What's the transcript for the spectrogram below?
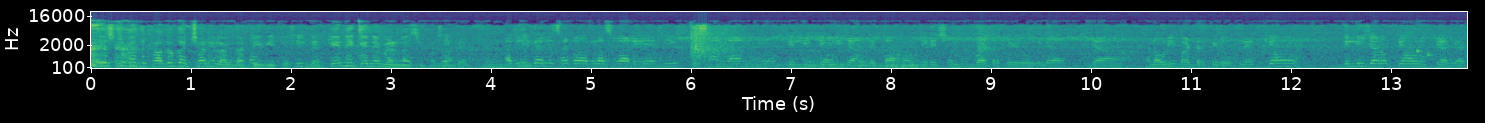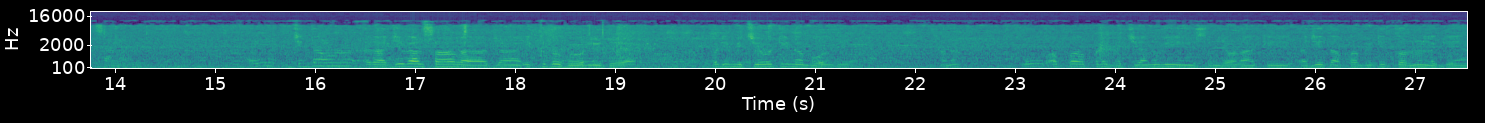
ਲਿਸਟ ਮੈਂ ਦਿਖਾ ਦੂੰਗਾ ਅੱਛਾ ਨਹੀਂ ਲੱਗਦਾ ਟੀਵੀ ਤੇ। ਠੀਕ ਹੈ। ਕਿਹਨੇ ਕਿਹਨੇ ਮਿਲਣਾ ਸੀ ਪਤਾ ਨਹੀਂ ਅਗਲੀ ਗੱਲ ਸਾਡਾ ਅਗਲਾ ਸਵਾਲ ਇਹ ਹੈ ਜੀ ਕਿਸਾਨਾਂ ਨੂੰ ਦਿੱਲੀ ਕਿਉਂ ਨਹੀਂ ਜਾਣ ਦਿੱਤਾ? ਹੁਣ ਜਿਹੜੇ ਸ਼ੰਭੂ ਬਾਰਡਰ ਤੇ ਰੋਕ ਲਿਆ ਜਾਂ ਖਨੌਰੀ ਬਾਰਡਰ ਤੇ ਰੋਕ ਲਿਆ ਕਿਉਂ ਦਿੱਲੀ ਜਾਣੋਂ ਕਿਉਂ ਰੋਕਿਆ ਗਿਆ ਕਿਸਾਨਾਂ ਨੂੰ? ਜਿੱਦਾਂ ਹੁਣ ਰਾਜੇਵਾਲ ਸਾਹਿਬ ਆ ਜਾਂ ਇੱਕ ਦੋ ਹੋਰ ਲੀਡਰ ਆ ਬੜੀ ਮੈਚਿਓਰਟੀ ਨਾਲ ਬੋਲਦੇ ਆ ਹਨਾ? ਉਹ ਆਪਾਂ ਆਪਣੇ ਬੱਚਿਆਂ ਨੂੰ ਵੀ ਸਮਝਾਉਣਾ ਕਿ ਅਜੇ ਤਾਂ ਆਪਾਂ ਬੇਟੇ ਤੁਰਨ ਲੱਗੇ ਆ।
